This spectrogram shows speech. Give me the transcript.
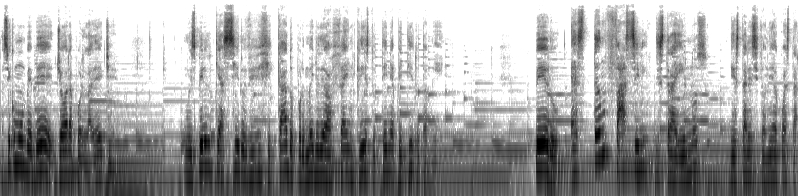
Assim como um bebê chora por la leite, um espírito que ha sido vivificado por meio da fé em Cristo tem apetite também. Pero é tão fácil distrair-nos de estar em sintonia com esta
